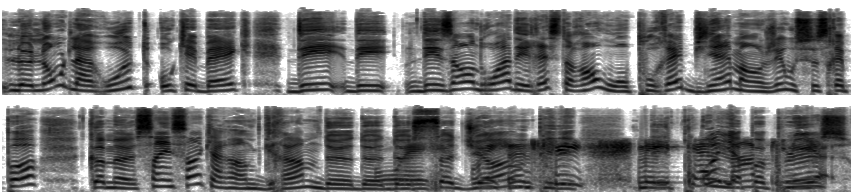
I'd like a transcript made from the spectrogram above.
le long de la route au Québec, des, des, des endroits, des restaurants où on pourrait bien manger, où ce serait pas comme 540 euh, grammes de, de, de sodium? mais pourquoi il n'y a pas plus?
